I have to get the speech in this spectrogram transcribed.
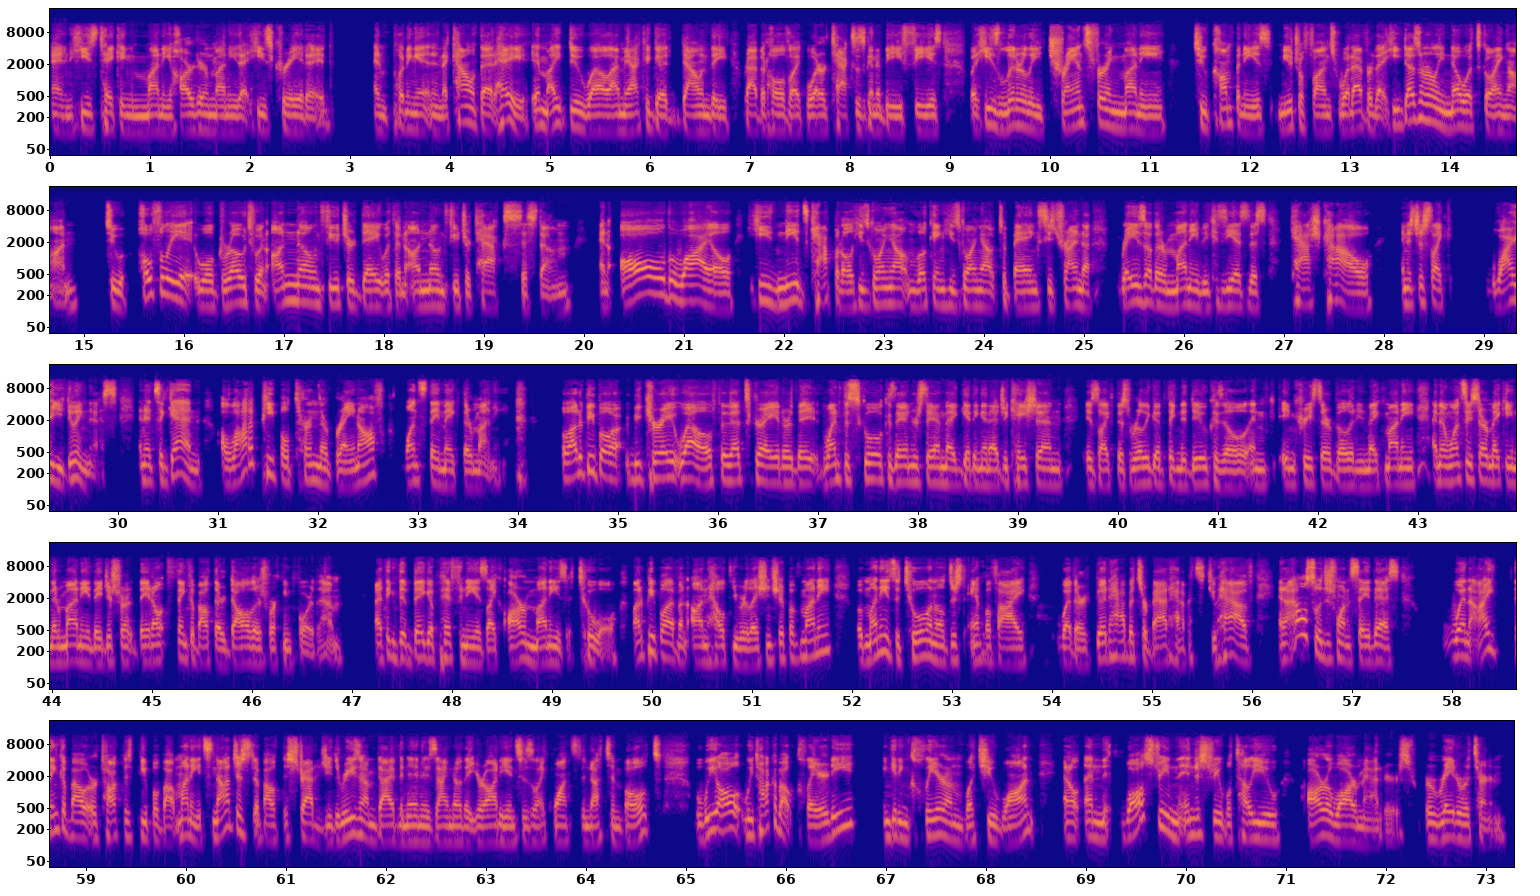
And he's taking money, hard earned money that he's created, and putting it in an account that, hey, it might do well. I mean, I could get down the rabbit hole of like what are taxes going to be, fees, but he's literally transferring money to companies, mutual funds, whatever, that he doesn't really know what's going on to hopefully it will grow to an unknown future date with an unknown future tax system. And all the while, he needs capital. He's going out and looking, he's going out to banks, he's trying to raise other money because he has this cash cow. And it's just like, why are you doing this? And it's again, a lot of people turn their brain off once they make their money. a lot of people create wealth and that's great or they went to school because they understand that getting an education is like this really good thing to do because it'll in- increase their ability to make money and then once they start making their money they just they don't think about their dollars working for them I think the big epiphany is like our money is a tool. A lot of people have an unhealthy relationship of money, but money is a tool and it'll just amplify whether good habits or bad habits that you have. And I also just want to say this when I think about or talk to people about money, it's not just about the strategy. The reason I'm diving in is I know that your audience is like wants the nuts and bolts. But we all we talk about clarity and getting clear on what you want. And, and Wall Street and the industry will tell you ROR matters or rate of return.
